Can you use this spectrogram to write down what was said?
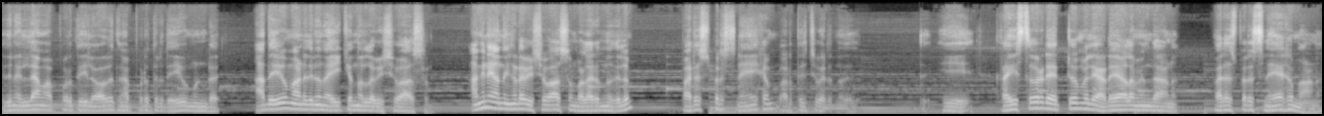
ഇതിനെല്ലാം അപ്പുറത്ത് ഈ ലോകത്തിനപ്പുറത്തൊരു ദൈവമുണ്ട്. ആ ദൈവമാണ് ഇതിനെ നയിക്കുന്നുള്ള വിശ്വാസം. അങ്ങനെയാണ് നിങ്ങളുടെ വിശ്വാസം വളരുന്നതിലും പരസ്പര സ്നേഹം വർദ്ധിച്ചു വരുന്നതിലും. ഈ ക്രൈസ്തവരുടെ ഏറ്റവും വലിയ അടയാളം എന്താണ്? പരസ്പര സ്നേഹമാണ്.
